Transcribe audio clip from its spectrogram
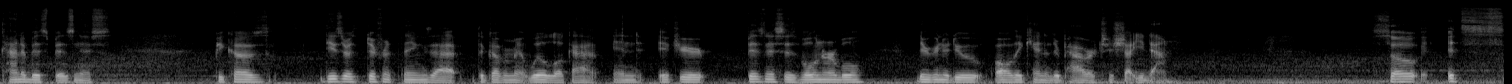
cannabis business because these are different things that the government will look at and if your business is vulnerable they're going to do all they can in their power to shut you down. So it's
